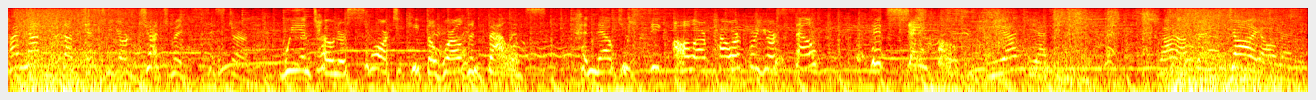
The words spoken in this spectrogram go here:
I'm not subject to your judgment, sister. We and intoners swore to keep the world in balance. And now you seek all our power for yourself? It's shameful! Yet, yet. Shut up and die already.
